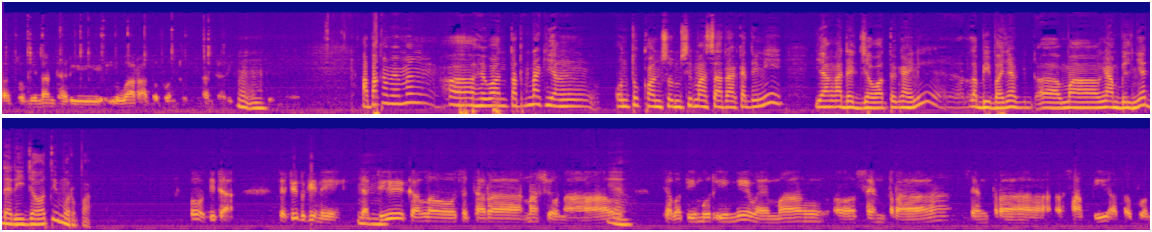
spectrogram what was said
uh, dominan dari luar ataupun dominan dari mm -hmm. Apakah memang uh, hewan ternak yang untuk konsumsi masyarakat ini yang ada di Jawa Tengah ini lebih banyak uh, mengambilnya dari Jawa Timur, Pak? Oh, tidak. Jadi begini, hmm. jadi kalau secara nasional yeah. Jawa Timur ini memang uh, sentra sentra uh, sapi ataupun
